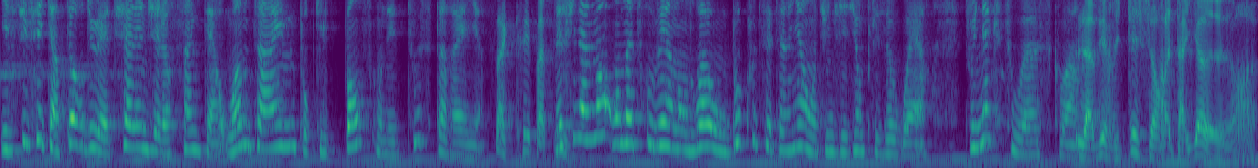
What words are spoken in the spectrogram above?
Il suffit qu'un tordu ait challengé leur sphincter one time pour qu'ils pensent qu'on est tous pareils. Sacré Mais papy. finalement, on a trouvé un endroit où beaucoup de ces terriens ont une vision plus aware, plus next to us, quoi. La vérité serait ailleurs.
